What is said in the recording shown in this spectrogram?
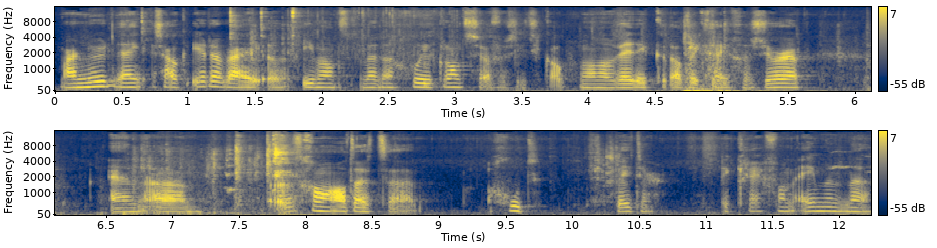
Maar nu denk, zou ik eerder bij iemand met een goede klantenservice iets kopen. Want dan weet ik dat ik geen gezeur heb. En ehm, dat is gewoon altijd goed. Beter. Ik kreeg van een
